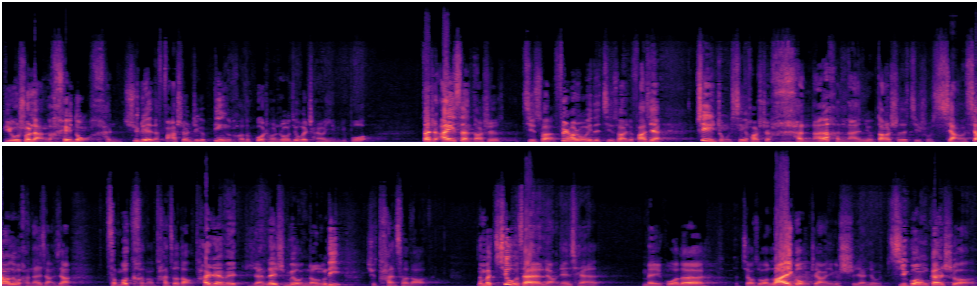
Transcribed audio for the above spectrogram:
比如说两个黑洞很剧烈的发生这个并合的过程中，就会产生引力波。但是爱因斯坦当时计算非常容易的计算，就发现这种信号是很难很难用当时的技术想象都很难想象，怎么可能探测到？他认为人类是没有能力去探测到的。那么就在两年前，美国的叫做 LIGO 这样一个实验，就激光干涉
